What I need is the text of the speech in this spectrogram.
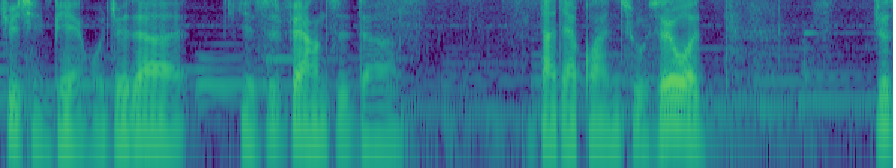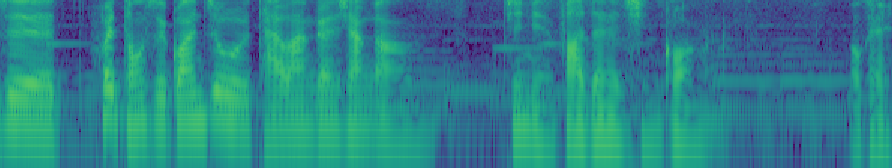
剧情片，我觉得也是非常值得大家关注。所以我就是会同时关注台湾跟香港今年发生的情况了。OK，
